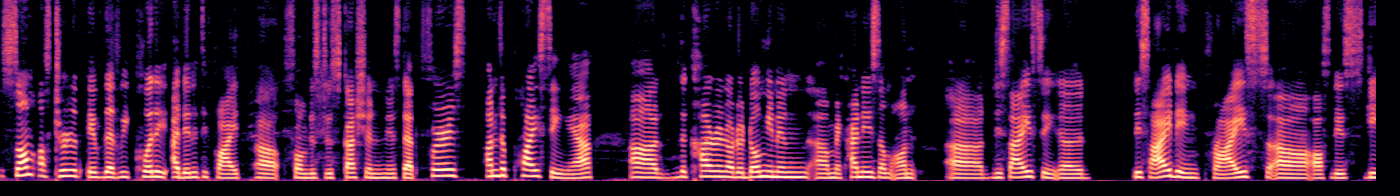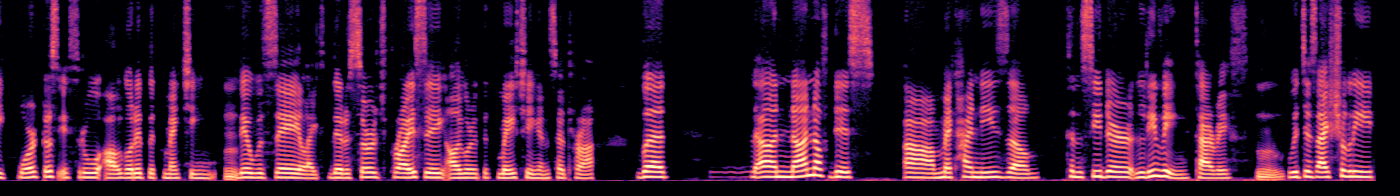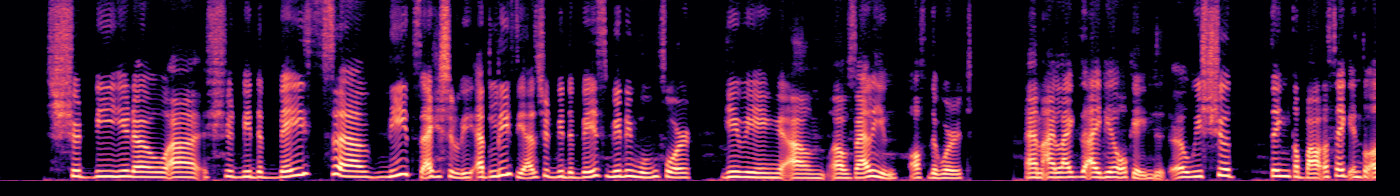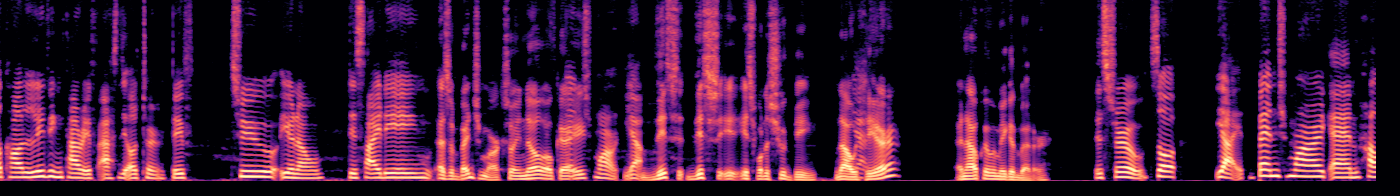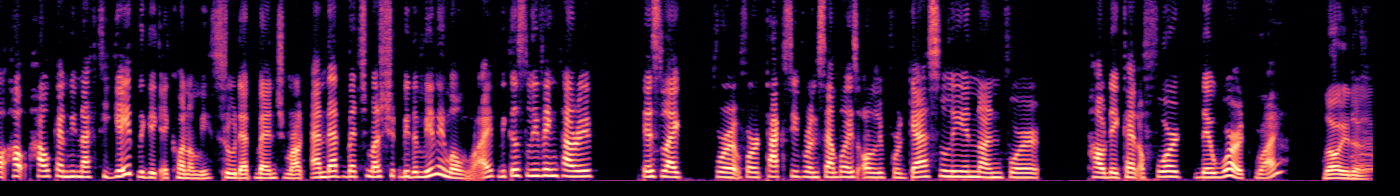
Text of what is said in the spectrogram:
some alternative that we could identify uh, from this discussion is that first on the pricing, yeah, uh, the current or the dominant uh, mechanism on uh, deciding uh, deciding price uh, of these gig workers is through algorithmic matching. Mm. They would say like the research pricing, algorithmic matching, etc. But uh, none of this uh, mechanism consider living tariff, which is actually should be you know uh, should be the base uh, needs actually. At least yeah should be the base minimum for giving um, a value of the word. And i like the idea okay uh, we should think about or take into account living tariff as the alternative to you know deciding as a benchmark so you know okay benchmark yeah. this this is what it should be. Now it's here and how can we make it better? It's true. So yeah benchmark and how, how how can we navigate the gig economy through that benchmark and that benchmark should be the minimum right because living tariff is like for for taxi for example is only for gasoline and for how they can afford their work right no you know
